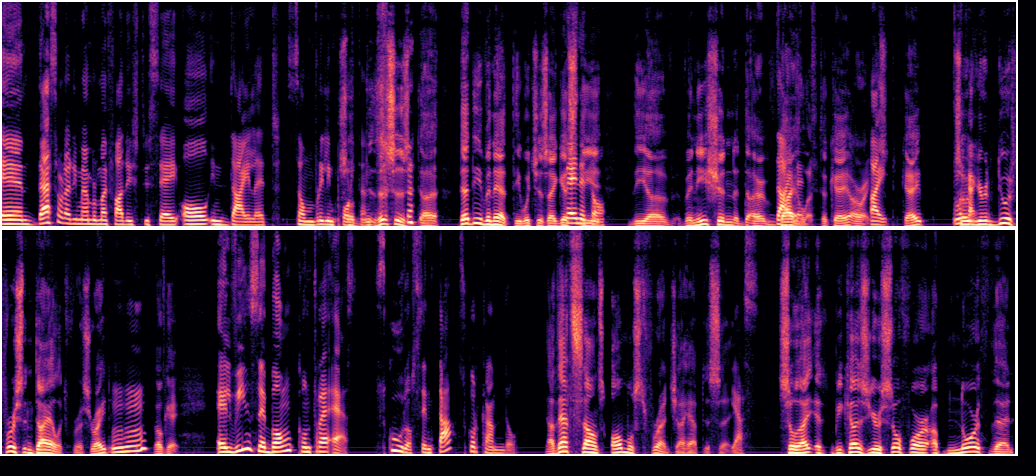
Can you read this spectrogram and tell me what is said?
and, that's what I remember my father used to say, all in dialect, some really important. th- this is uh, Dedi Venetti, which is, I guess, Veneto. the the uh, Venetian uh, dialect. Dialect. Okay, all right. Right. Okay. So Okay. you're going to do it first in dialect first, right? mm-hmm. Okay. El vin c'est bon con tre S. Scuro, senta, scorcando. Now that sounds almost French, I have to say. Yes. So I, it, because you're so far up north, then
